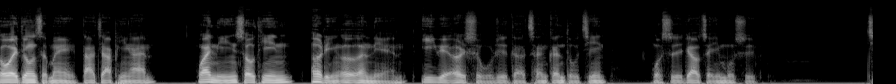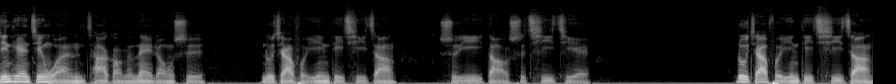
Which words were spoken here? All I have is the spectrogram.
各位弟兄姊妹，大家平安！欢迎您收听二零二二年一月二十五日的晨更读经，我是廖哲一牧师。今天经文查考的内容是《路加福音》第七章十一到十七节，《路加福音》第七章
